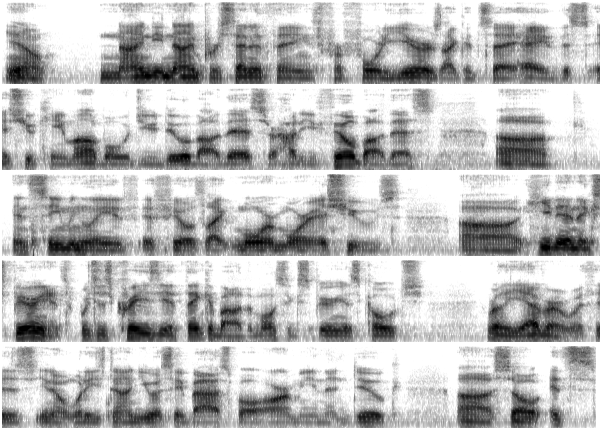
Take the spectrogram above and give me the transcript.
you know, 99% of things for 40 years, I could say, hey, this issue came up. What would you do about this? Or how do you feel about this? Uh, and seemingly it, it, feels like more and more issues uh, he didn't experience, which is crazy to think about. The most experienced coach really ever with his, you know, what he's done, USA Basketball, Army, and then Duke. Uh, so it's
